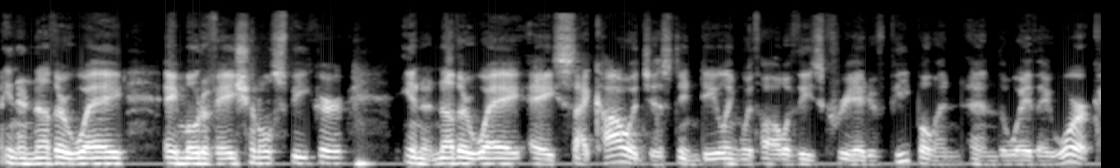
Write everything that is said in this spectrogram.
In another way, a motivational speaker. In another way, a psychologist in dealing with all of these creative people and, and the way they work.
